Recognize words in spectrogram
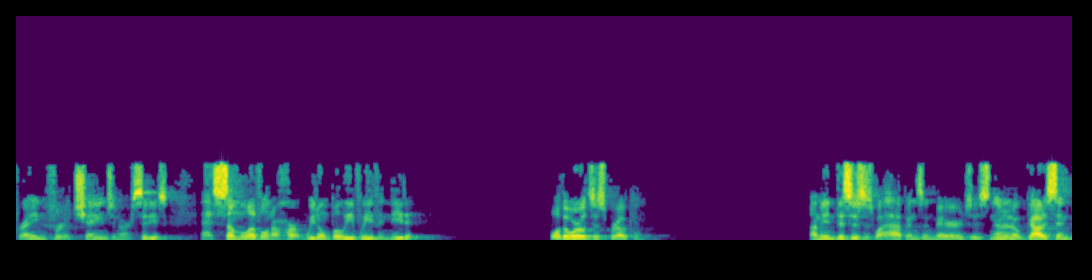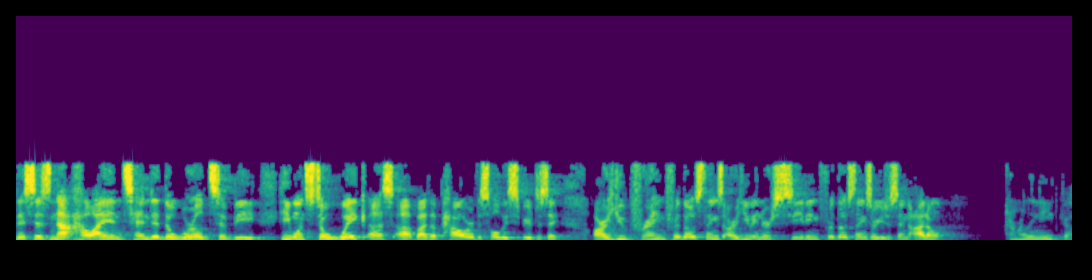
praying for a change in our cities at some level in our heart. We don't believe we even need it. Well, the world's just broken. I mean, this is just what happens in marriages. No, no, no. God is saying, this is not how I intended the world to be. He wants to wake us up by the power of His Holy Spirit to say, are you praying for those things? Are you interceding for those things? Or are you just saying, I don't, I don't really need God?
